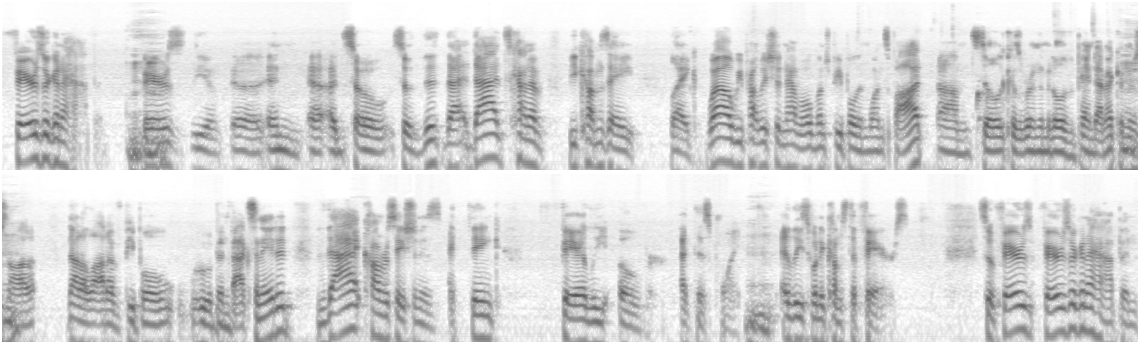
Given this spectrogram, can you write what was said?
Fairs are going to happen. Fairs, you know, uh, and, uh, and so so th- that that's kind of becomes a like, well, we probably shouldn't have a whole bunch of people in one spot um, still because we're in the middle of a pandemic and there's not not a lot of people who have been vaccinated. That conversation is, I think, fairly over at this point, at least when it comes to fairs. So fairs fairs are going to happen,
